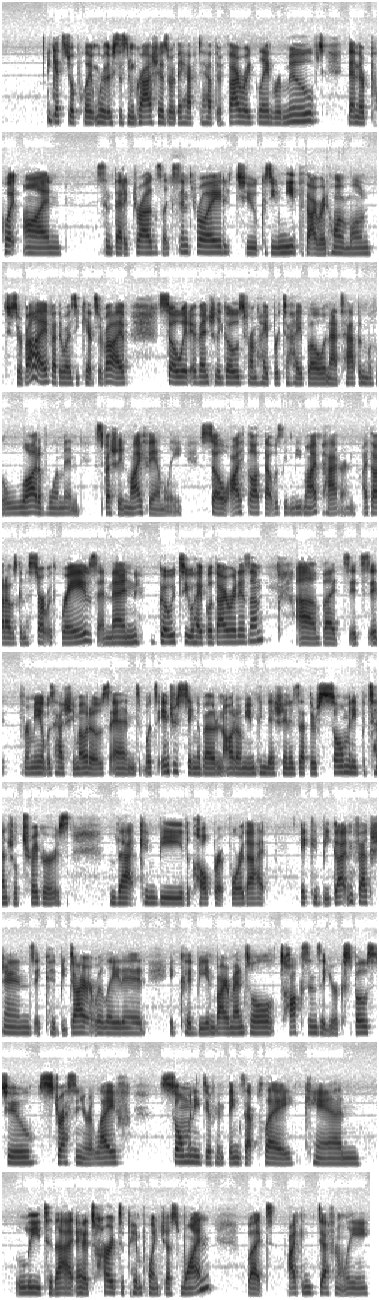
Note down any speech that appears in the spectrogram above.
it gets to a point where their system crashes or they have to have their thyroid gland removed then they're put on synthetic drugs like synthroid to because you need the thyroid hormone to survive otherwise you can't survive. So it eventually goes from hyper to hypo and that's happened with a lot of women especially in my family. So i thought that was going to be my pattern. I thought i was going to start with graves and then go to hypothyroidism um, but it's it for me it was hashimoto's. And what's interesting about an autoimmune condition is that there's so many potential triggers that can be the culprit for that it could be gut infections, it could be diet related, it could be environmental toxins that you're exposed to, stress in your life. So many different things at play can lead to that. And it's hard to pinpoint just one, but I can definitely,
